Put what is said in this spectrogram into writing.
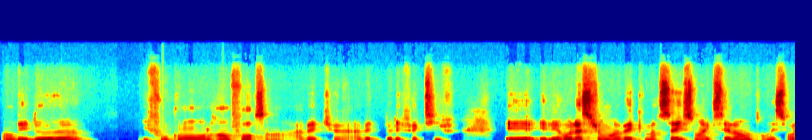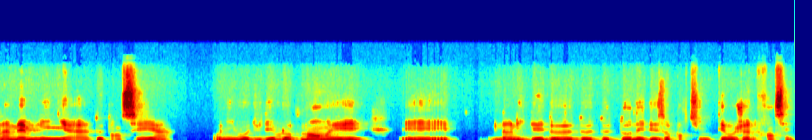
en D2, euh, il faut qu'on le renforce hein, avec, euh, avec de l'effectif. Et, les relations avec Marseille sont excellentes. On est sur la même ligne euh, de pensée euh, au niveau du développement et, dans l'idée de, de, donner des opportunités aux jeunes Français.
